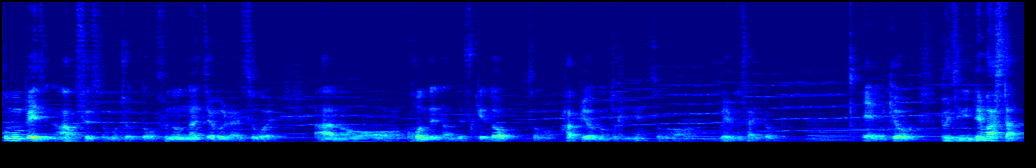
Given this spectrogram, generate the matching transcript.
ホームページのアクセスもちょっと不能になっちゃうぐらいすごい、あのー混んでたんですけどその発表の時にねそのウェブサイト、えー今日無事に出ました。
